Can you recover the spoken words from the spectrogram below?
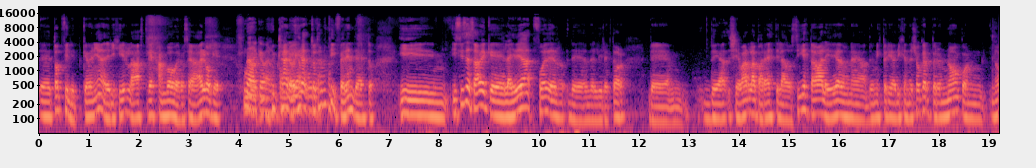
eh, Todd Phillip, que venía de dirigir las tres Hangover, o sea, algo que... Nada que ver, Claro, era pura. totalmente diferente a esto. Y, y sí se sabe que la idea fue del, de- del director de, de llevarla para este lado. Sí estaba la idea de una, de una historia de origen de Joker, pero no con no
